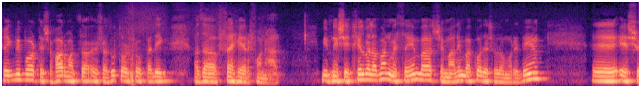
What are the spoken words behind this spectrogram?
kékbibort, és a harmad, és az utolsó pedig az a fehér fonál. מפני שהתחיל בלבן מסיים בה שמעלים בה קודש ולא מורידים és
